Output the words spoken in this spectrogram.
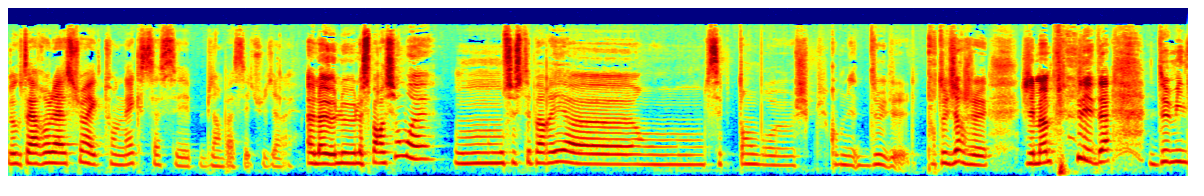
Donc ta relation avec ton ex, ça s'est bien passé, tu dirais. Euh, La, le- la séparation, ouais. On s'est séparés euh, en septembre, euh, je sais plus combien. de- pour te dire, j'ai même plus les dates. 2000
